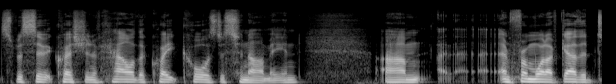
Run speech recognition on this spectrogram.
specific question of how the quake caused a tsunami, and um, and from what I've gathered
